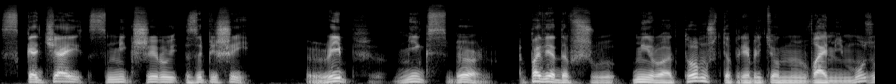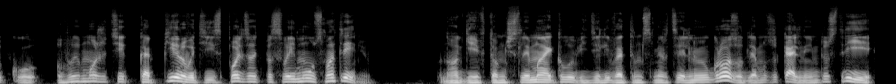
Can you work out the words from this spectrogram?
«Скачай, смикшируй, запиши» RIP Mix Burn, поведавшую миру о том, что приобретенную вами музыку вы можете копировать и использовать по своему усмотрению. Многие, в том числе Майкл, увидели в этом смертельную угрозу для музыкальной индустрии,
